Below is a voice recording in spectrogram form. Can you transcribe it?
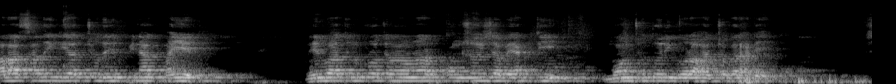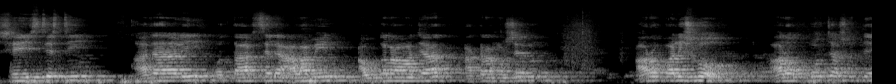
আলা সাদিক রিয়াজ চৌধুরী পিনাক ভাইয়ের নির্বাচন প্রচারণার অংশ হিসাবে একটি মঞ্চ তৈরি করা হয় চোখেরহাটে। সেই স্টেজটি আজহার আলী ও তার ছেলে আলামিন, আবু কালাম আজাদ, আকরাম হোসেন আরব আলী সহ আরও পঞ্চাশ হতে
